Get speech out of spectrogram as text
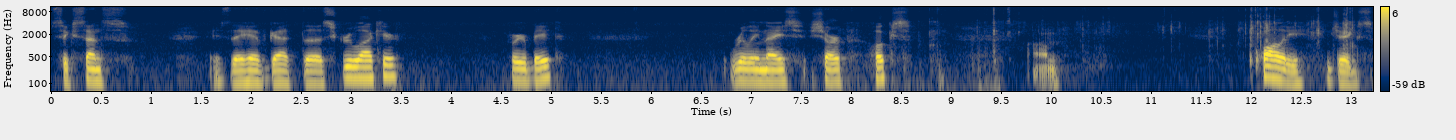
6th Sense is they have got the screw lock here for your bait. Really nice sharp hooks. Um, quality jigs.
